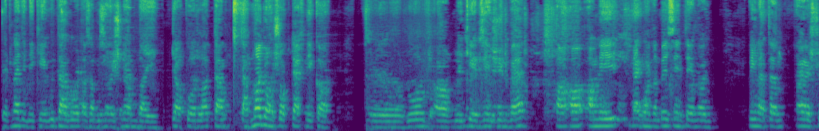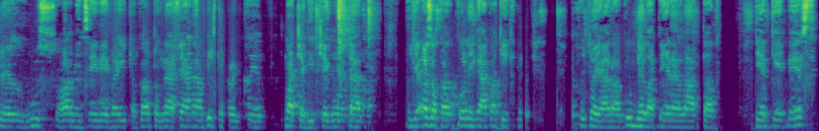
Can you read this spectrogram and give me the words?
egy negyedik év után volt az a bizonyos nyomdai gyakorlat, tehát nagyon sok technika volt a mi képzésünkben, a, a, ami megmondom őszintén, hogy életem első 20-30 évében itt a kartográfiánál biztos, hogy nagy segítség volt. Tehát ugye azok a kollégák, akik utoljára a Kumbilla téren láttak térképészt,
